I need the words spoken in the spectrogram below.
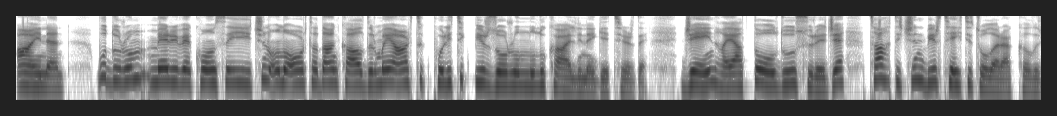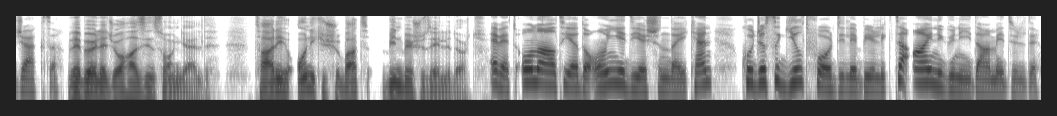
Aynen. Bu durum Mary ve konseyi için onu ortadan kaldırmayı artık politik bir zorunluluk haline getirdi. Jane hayatta olduğu sürece taht için bir tehdit olarak kalacaktı. Ve böylece o hazin son geldi. Tarih 12 Şubat 1554. Evet, 16 ya da 17 yaşındayken kocası Guildford ile birlikte aynı gün idam edildi.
